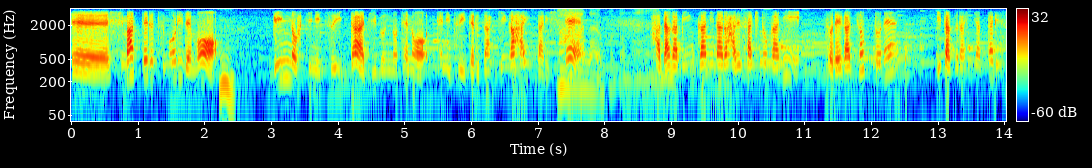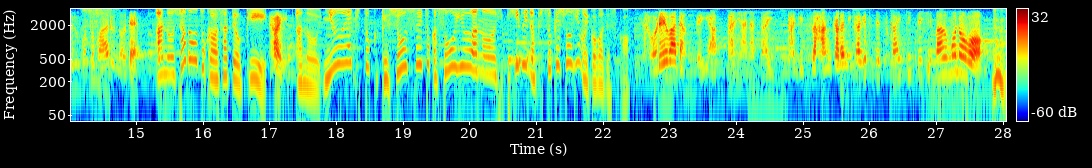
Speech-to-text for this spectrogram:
えーしまってるつもりでもうん。瓶の縁についた自分の手の手についてる雑菌が入ったりしあてあなるほどね肌が敏感になる春先とかにそれがちょっとねいたずらしちゃったりすることもあるので、あのシャドウとかはさておきはい、あの乳液とか化粧水とかそういうあのひ日々の基礎化粧品はいかがですか？それはだってやっぱりあなた1ヶ月半から2ヶ月で使い切ってしまうものをうん。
